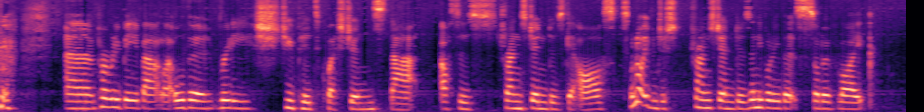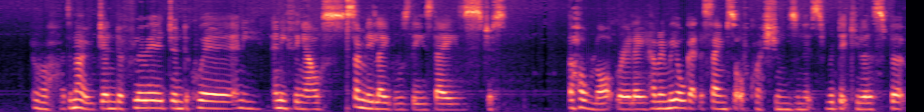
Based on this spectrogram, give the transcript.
um, probably be about like all the really stupid questions that us as transgenders get asked. Well, not even just transgenders, anybody that's sort of like, oh, I don't know, gender fluid, gender queer, any anything else. So many labels these days, just the whole lot, really. I mean, we all get the same sort of questions and it's ridiculous, but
